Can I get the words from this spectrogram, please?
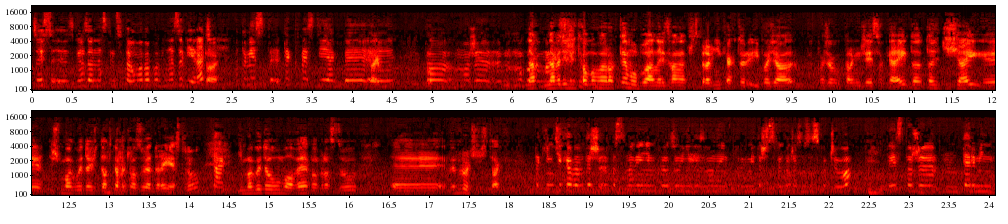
co jest e, związane z tym, co ta umowa powinna zawierać. Tak. Natomiast te kwestie jakby Tak. To może Na, nawet jeżeli ta umowa rok temu była analizowana przez prawnika, który i powiedział, powiedział prawnik, że jest ok, to, to dzisiaj y, już mogły dojść dodatkowe klauzule do rejestru Tak. i mogły tą umowę po prostu e, wywrócić, tak? Takim ciekawym też postanowieniem klauzuli niedozwolonej, które mnie też swego czasu zaskoczyło, to jest to, że mm, termin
